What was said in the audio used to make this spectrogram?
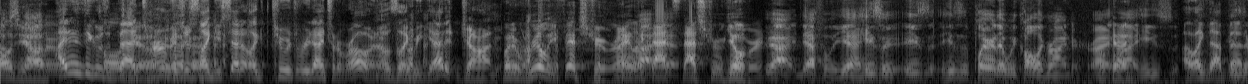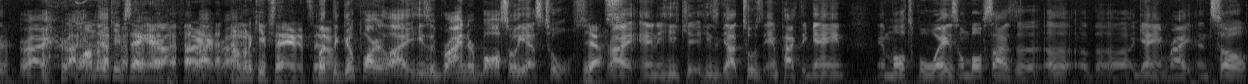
I- I've you. scouted- I didn't think it was a bad you. term. It's just like you said it like two or three nights in a row, and I was like, "We get it, Jon." But it really fits Drew, right? Like Right, that's yeah. that's Drew Gilbert. Right, definitely. Yeah, he's a he's he's a player that we call a grinder, right? Okay. Like, he's I like that better. right, right. Well, I'm gonna keep saying hair on fire. Right, right. I'm gonna keep saying it. So. But the good part, is like, he's a grinder, but also he has tools. Yes. Right, and he can, he's got tools to impact the game in multiple ways on both sides of, of, of the uh, game, right? And so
